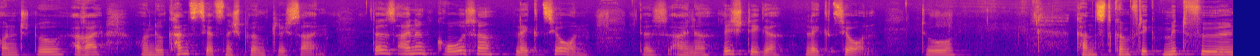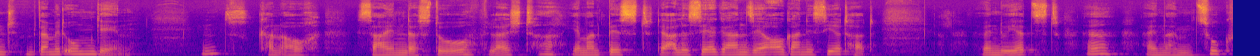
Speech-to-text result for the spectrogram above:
und du, und du kannst jetzt nicht pünktlich sein. Das ist eine große Lektion. Das ist eine wichtige Lektion. Du kannst künftig mitfühlend damit umgehen. Es kann auch sein, dass du vielleicht ah, jemand bist, der alles sehr gern sehr organisiert hat. Wenn du jetzt in einem Zug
